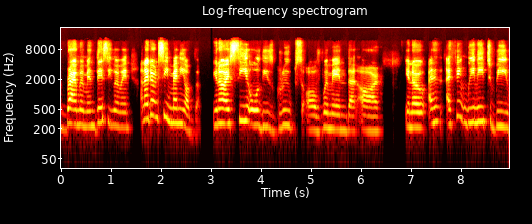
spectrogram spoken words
brown women, Desi women, and I don't see many of them you know i see all these groups of women that are you know and i think we need to be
